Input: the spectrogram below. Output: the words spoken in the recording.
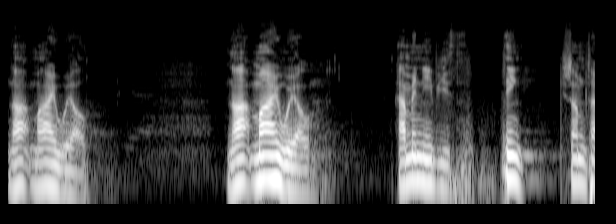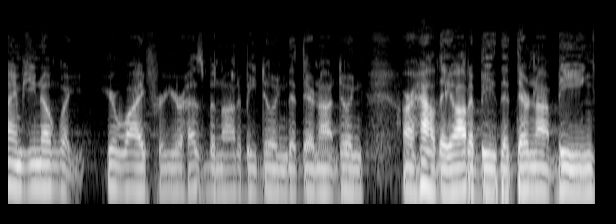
not my will. Not my will. How many of you th- think sometimes you know what your wife or your husband ought to be doing that they're not doing, or how they ought to be that they're not being?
